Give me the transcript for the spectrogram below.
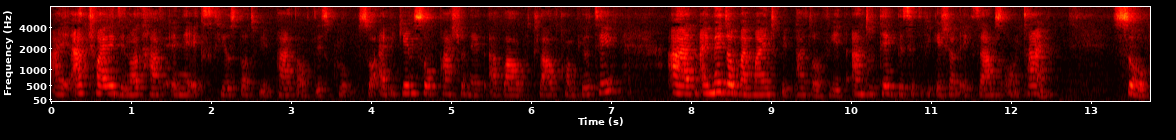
I actually did not have any excuse not to be part of this group. So I became so passionate about cloud computing and I made up my mind to be part of it and to take the certification exams on time. So,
